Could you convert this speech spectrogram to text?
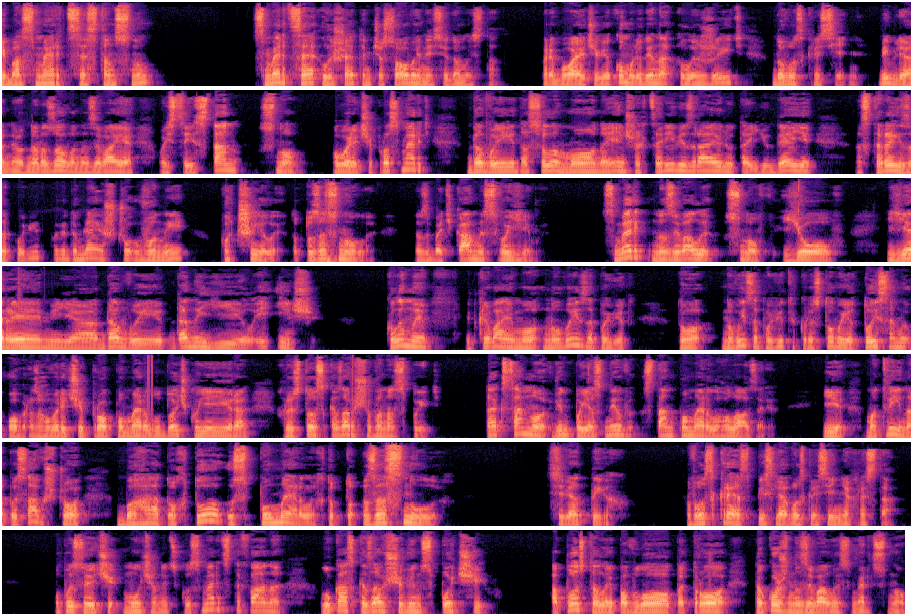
Хіба смерть це стан сну? Смерть це лише тимчасовий несвідомий стан, перебуваючи в якому людина лежить до Воскресіння. Біблія неодноразово називає ось цей стан сном, говорячи про смерть Давида, Соломона, інших царів Ізраїлю та юдеї. Старий заповіт повідомляє, що вони почили, тобто заснули з батьками своїми. Смерть називали снов Йов, Єремія, Давид, Даниїл і інші. Коли ми відкриваємо новий заповіт, то новий заповіт використовує той самий образ, говорячи про померлу дочку Яїра, Христос сказав, що вона спить. Так само він пояснив стан померлого Лазаря. І Матвій написав, що багато хто з померлих, тобто заснулих, святих, воскрес після Воскресіння Христа. Описуючи мученицьку смерть Стефана, Лука сказав, що він спочив. Апостоли Павло, Петро також називали смерть сном.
